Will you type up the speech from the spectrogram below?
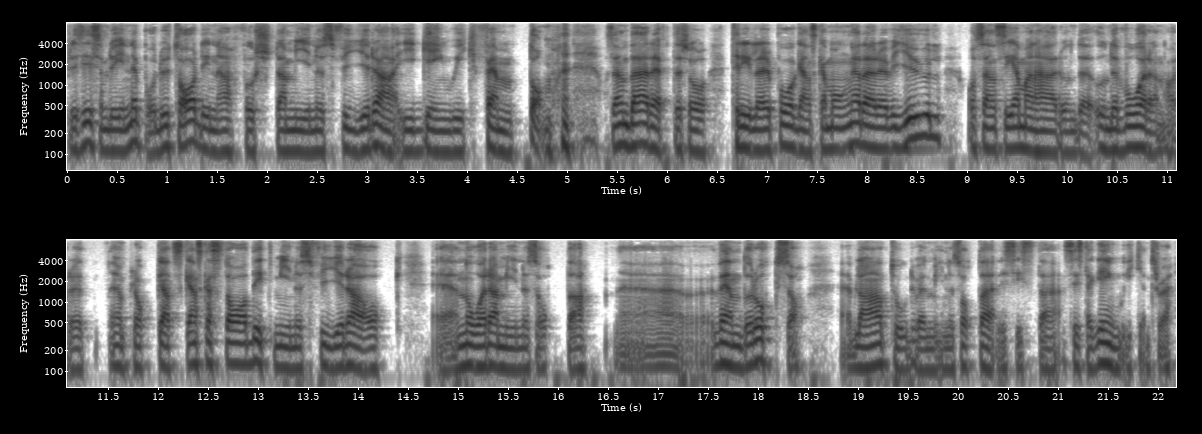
precis som du är inne på, du tar dina första minus fyra i Game Week 15. Och sen därefter så trillar det på ganska många där över jul och sen ser man här under, under våren har det plockats ganska stadigt minus fyra och eh, några minus åtta eh, vändor också. Eh, bland annat tog det väl minus åtta här i sista, sista Weeken tror jag.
